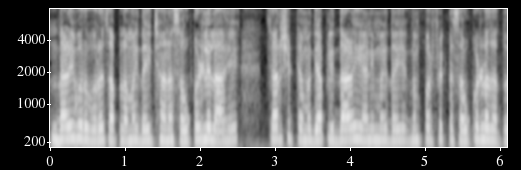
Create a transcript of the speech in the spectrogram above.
डाळीबरोबरच आपला मैदाही छान असा उकडलेला आहे. चार शिट्ट्यामध्ये आपली डाळही आणि मैदाही एकदम परफेक्ट असा उकडला जातो.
